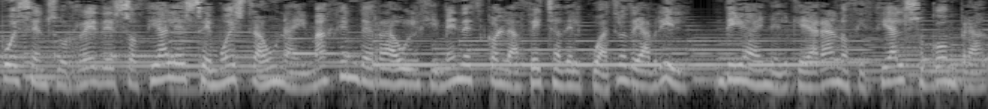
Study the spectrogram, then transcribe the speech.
pues en sus redes sociales se muestra una imagen de Raúl Jiménez con la fecha del 4 de abril, día en el que harán oficial su compra,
